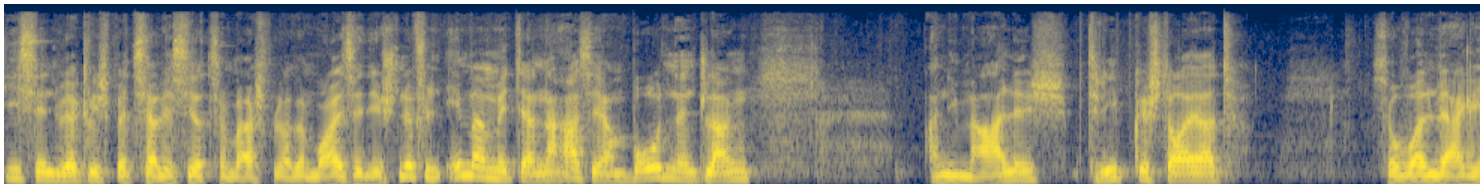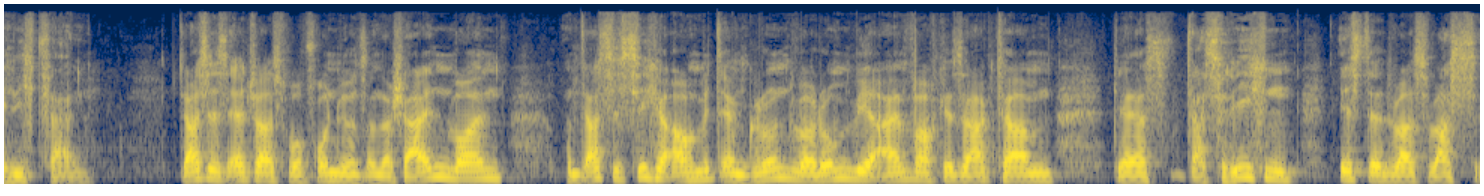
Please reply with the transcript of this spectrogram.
die sind wirklich spezialisiert zum Beispiel, oder Mäuse, die schnüffeln immer mit der Nase am Boden entlang, animalisch, triebgesteuert. So wollen wir eigentlich nicht sein. Das ist etwas, wovon wir uns unterscheiden wollen. Und das ist sicher auch mit ein Grund, warum wir einfach gesagt haben, das, das Riechen ist etwas, was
